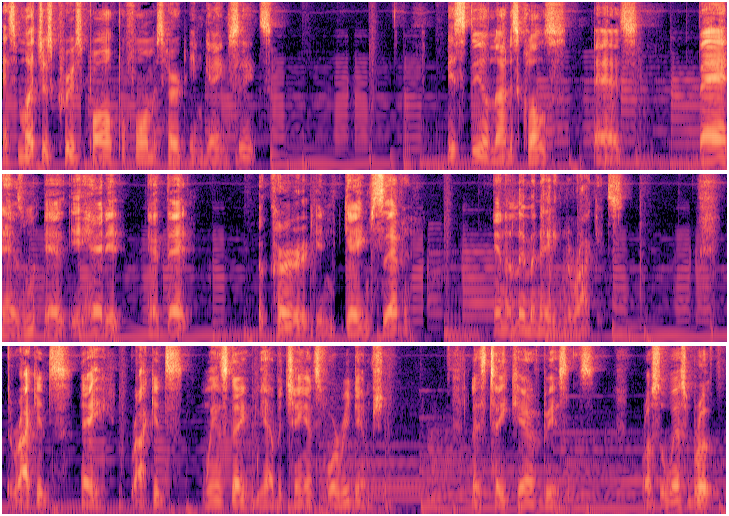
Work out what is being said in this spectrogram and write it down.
As much as Chris Paul performance hurt in Game Six, it's still not as close as bad as it had it had that occurred in Game Seven and eliminating the Rockets. The Rockets, hey, Rockets, Wednesday, we have a chance for redemption. Let's take care of business. Russell Westbrook,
